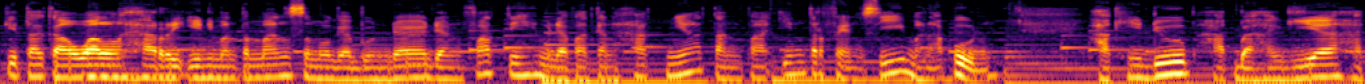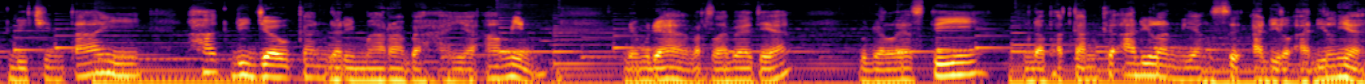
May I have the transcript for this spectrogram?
kita kawal hari ini teman-teman. Semoga Bunda dan Fatih mendapatkan haknya tanpa intervensi mana pun hak hidup, hak bahagia, hak dicintai, hak dijauhkan dari mara bahaya. Amin. Mudah-mudahan persahabat ya, Bunda Lesti mendapatkan keadilan yang seadil-adilnya.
